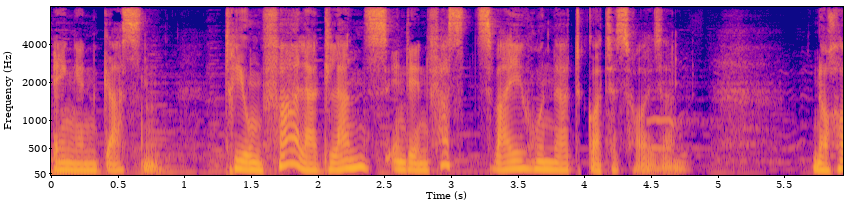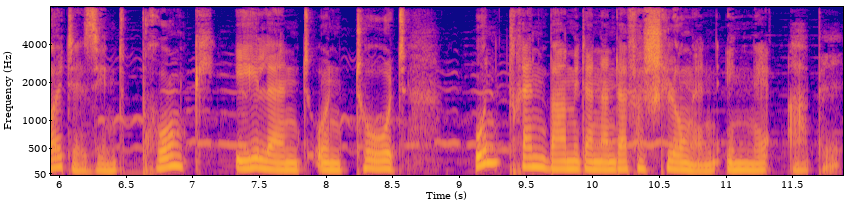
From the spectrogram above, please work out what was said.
engen Gassen, triumphaler Glanz in den fast 200 Gotteshäusern. Noch heute sind Prunk, Elend und Tod untrennbar miteinander verschlungen in Neapel.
